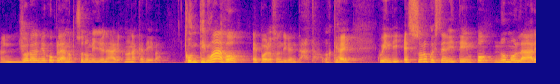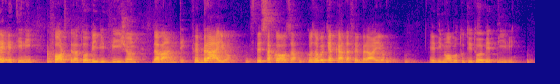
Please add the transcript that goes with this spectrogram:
il giorno del mio compleanno, sono milionario. Non accadeva. Continuavo e poi lo sono diventato, ok? Quindi è solo questione di tempo, non mollare e tieni forte la tua Vivid Vision davanti. Febbraio, stessa cosa. Cosa vuoi che accada a febbraio? E di nuovo tutti i tuoi obiettivi.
